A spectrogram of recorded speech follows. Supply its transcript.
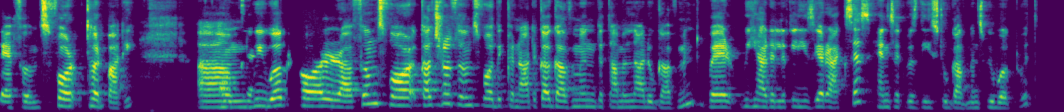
their films for third party. Um, okay. We worked for uh, films for cultural films for the Karnataka government, the Tamil Nadu government, where we had a little easier access. Hence, it was these two governments we worked with.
